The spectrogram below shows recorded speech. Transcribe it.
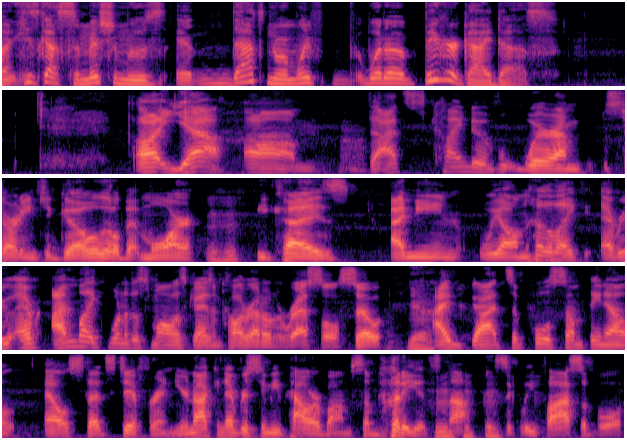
but he's got submission moves and that's normally what a bigger guy does Uh, yeah, um, that's kind of where I'm starting to go a little bit more Mhm. because I mean we all know like every, every I'm like one of the smallest guys in Colorado to wrestle, so yeah I've got to pull something out else that's different. You're not gonna ever see me power bomb somebody. It's not physically possible.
